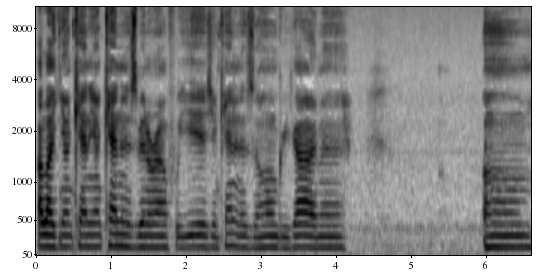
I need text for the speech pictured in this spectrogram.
I like Young Cannon. Young Cannon has been around for years. Young Cannon is a hungry guy, man. Um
